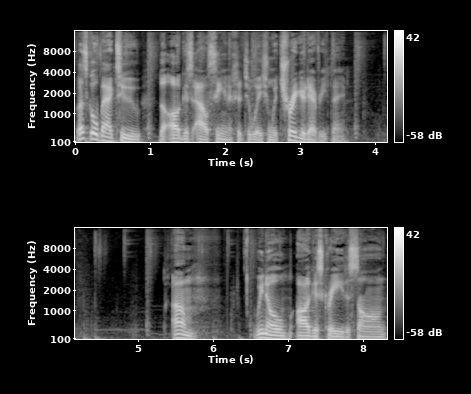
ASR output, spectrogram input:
Let's go back to the August Alsina situation, which triggered everything. Um, we know August created a song,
